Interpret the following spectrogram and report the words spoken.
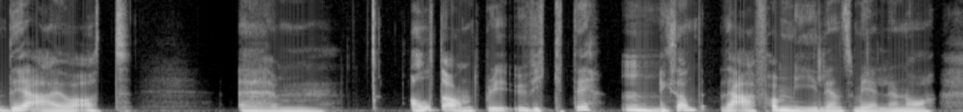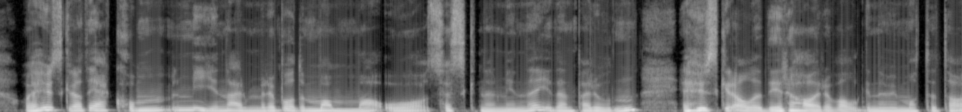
det er jo at um, alt annet blir uviktig. Mm. Ikke sant? Det er familien som gjelder nå. Og jeg husker at jeg kom mye nærmere både mamma og søsknene mine i den perioden. Jeg husker alle de rare valgene vi måtte ta.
